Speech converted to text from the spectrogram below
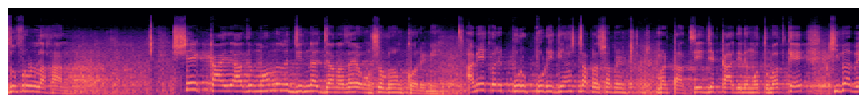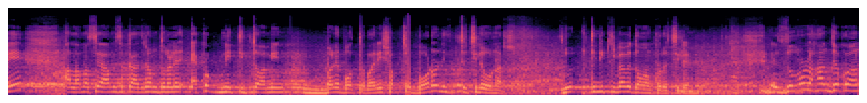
জুফরুল্লাহ খান। সে কায়দে আজম মোহাম্মদ জিন্নার জানাজায় অংশগ্রহণ করেনি। আমি করে পুরো পুরো ইতিহাসটা আপনার সামনে মানে টানছি যে কাদিনের মতবাদকে কীভাবে আল্লামা সৈয়দ আহমদ কাজী রহমতুল্লাহের একক নেতৃত্ব আমি মানে বলতে পারি, সবচেয়ে বড় নেতৃত্ব ছিল ওনার। তিনি কীভাবে দমন করেছিলেন? জহুরুল খান যখন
